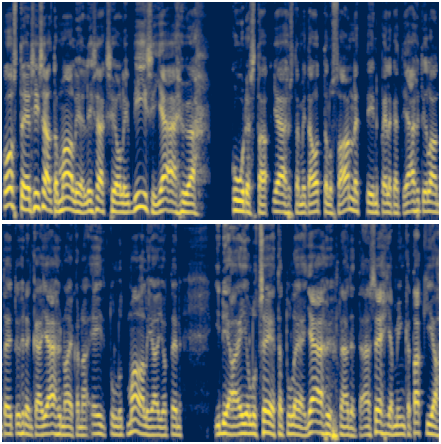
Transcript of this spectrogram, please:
Koosteen sisältö maalien lisäksi oli viisi jäähyä, kuudesta jäähystä, mitä ottelussa annettiin, pelkät jäähytilanteet, yhdenkään jäähyn aikana ei tullut maalia, joten idea ei ollut se, että tulee jäähy, näytetään se ja minkä takia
